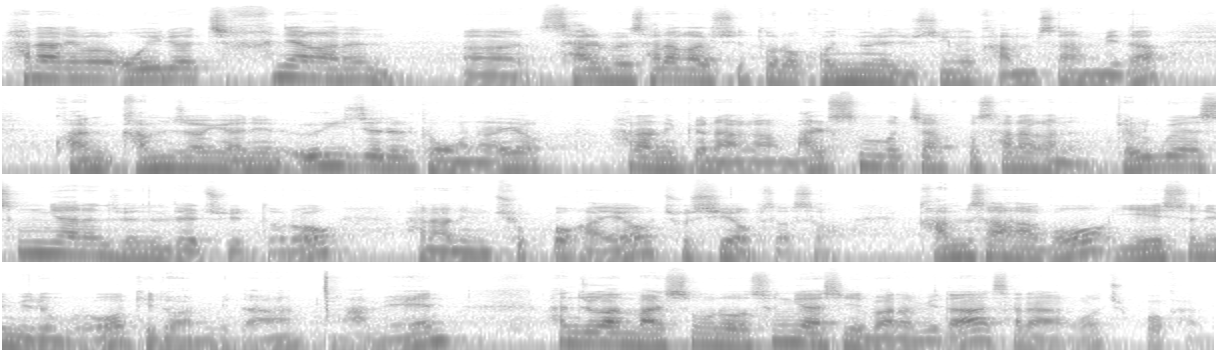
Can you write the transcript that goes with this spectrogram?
하나님을 오히려 찬양하는 어, 삶을 살아갈 수 있도록 권면해 주신 것 감사합니다. 관, 감정이 아닌 의지를 동원하여 하나님께 나아가 말씀 붙잡고 살아가는 결국엔 승리하는 죄들 될수 있도록 하나님 축복하여 주시옵소서. 감사하고 예수님 이름으로 기도합니다. 아멘. 한 주간 말씀으로 승리하시기 바랍니다. 사랑하고 축복합니다.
